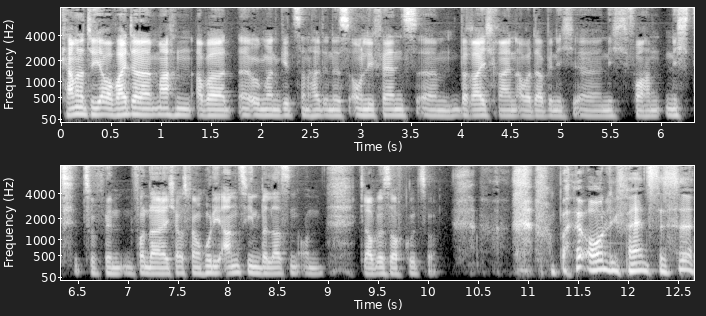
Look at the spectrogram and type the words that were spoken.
Kann man natürlich auch weitermachen, aber äh, irgendwann geht's dann halt in das OnlyFans-Bereich ähm, rein, aber da bin ich äh, nicht vorhanden, nicht zu finden. Von daher, ich habe es beim Hoodie anziehen belassen und glaube, das ist auch gut so. bei OnlyFans. Das, äh,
